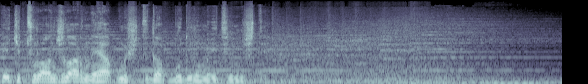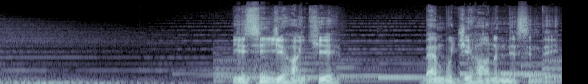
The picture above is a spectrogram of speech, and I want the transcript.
Peki Turancılar ne yapmıştı da bu duruma itilmişti? Bilsin cihan ki ben bu cihanın nesindeyim.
